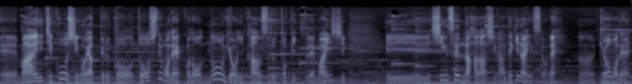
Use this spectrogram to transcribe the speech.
えー、毎日更新をやってるとどうしてもねこの農業に関するトピックで毎日、えー、新鮮な話ができないんですよね、うん、今日もね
